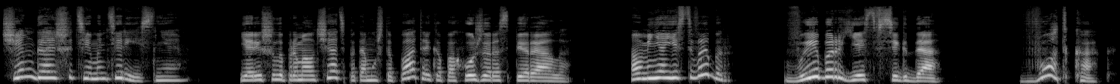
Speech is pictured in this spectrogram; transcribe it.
чем дальше, тем интереснее. Я решила промолчать, потому что Патрика, похоже, распирала. А у меня есть выбор? Выбор есть всегда. Вот как!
